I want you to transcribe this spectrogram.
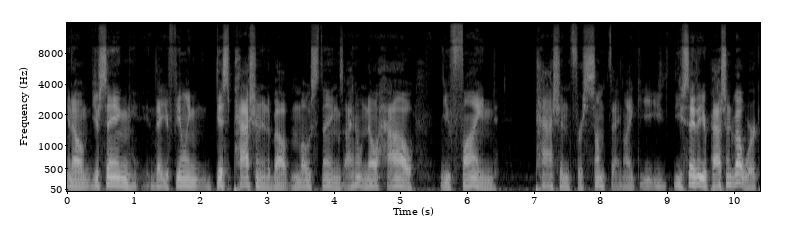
you know you're saying that you're feeling dispassionate about most things. I don't know how you find passion for something. Like you, you say that you're passionate about work.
